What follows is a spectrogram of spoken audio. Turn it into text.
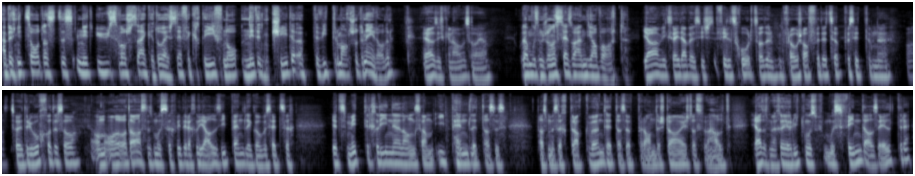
Aber es ist nicht so, dass das nicht uns was sagen Du hast effektiv noch nicht entschieden, ob du weitermachst oder nicht, oder? Ja, es ist genau so, ja. Dann muss man schon ein Saisonende abwarten. Ja, wie gesagt, eben, es ist viel zu kurz. Oder? Die Frau arbeitet jetzt etwa seit einem, was, zwei, drei Wochen oder so. Und auch das, es muss sich wieder ein bisschen alles einpendeln. Glaube, es hat sich jetzt mit der Kleinen langsam eingependelt, dass, es, dass man sich daran gewöhnt hat, dass jemand anders da ist, dass man halt, ja, dass man ein einen Rhythmus muss finden als Eltern.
